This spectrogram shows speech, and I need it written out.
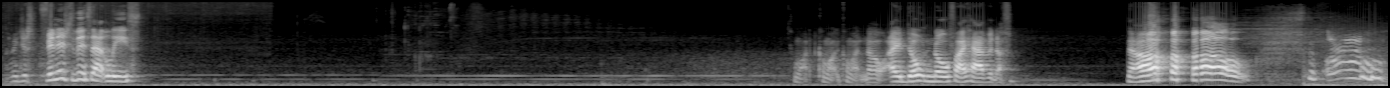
Let me just finish this at least. Come on, come on, come on. No, I don't know if I have enough. No! Oh.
